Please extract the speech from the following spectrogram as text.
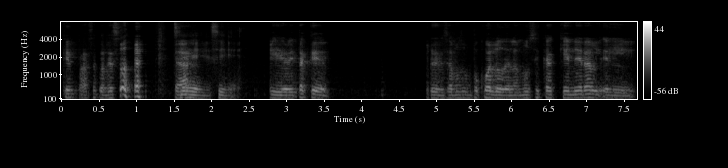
qué pasa con eso. Sí, sí. Y ahorita que regresamos un poco a lo de la música, ¿quién era el, el-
